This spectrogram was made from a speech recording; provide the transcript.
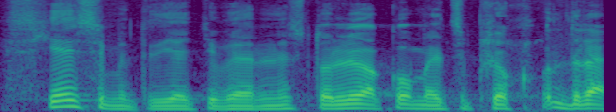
σχέση με τη διακυβέρνηση, το λέω ακόμα έτσι πιο κοντρά.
